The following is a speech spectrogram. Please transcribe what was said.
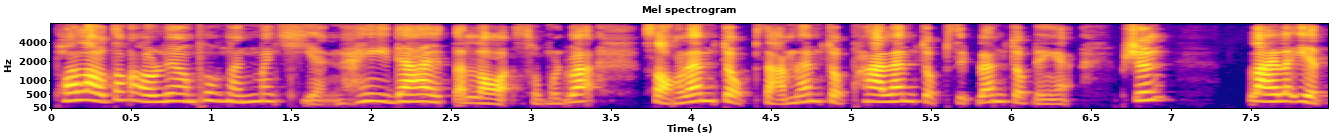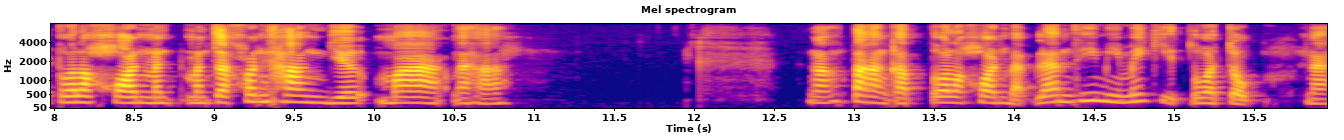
เพราะเราต้องเอาเรื่องพวกนั้นมาเขียนให้ได้ตลอด สมมุติว่าสองเล่มจบสามเล่มจบห้าเล่มจบสิบเล่มจบอย่างเงี้ย เพราะฉะนั้นรายละเอียดตัวละครมันมันจะค่อนข้างเยอะมากนะคะนะต่างกับตัวละครแบบเล่มที่มีไม่กี่ตัวจบนะ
